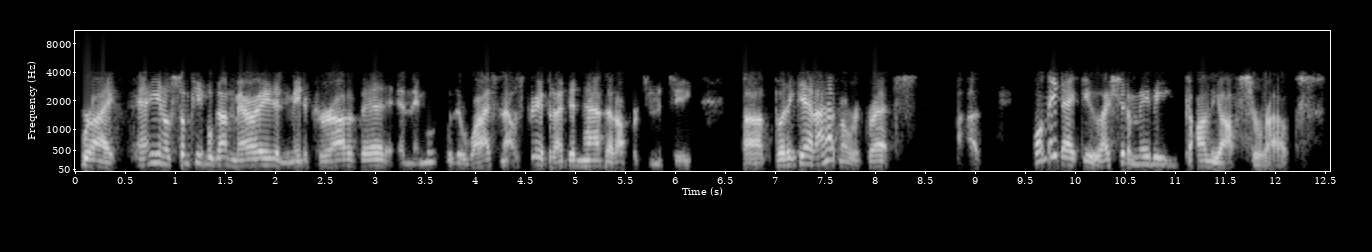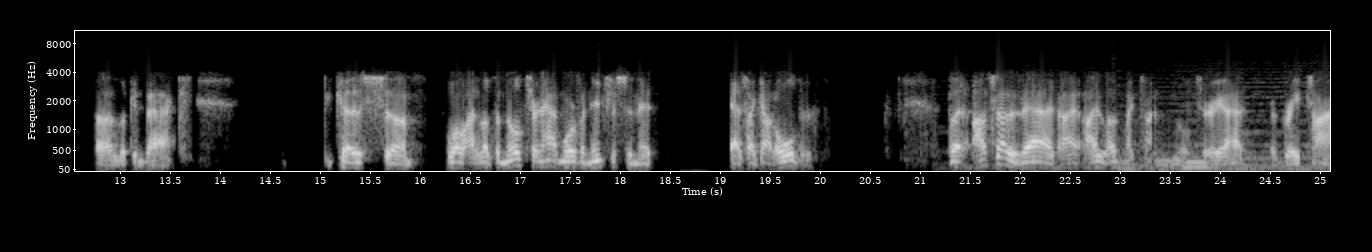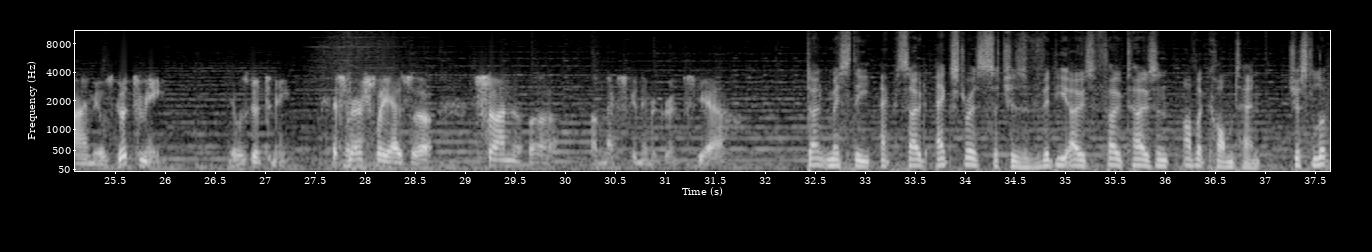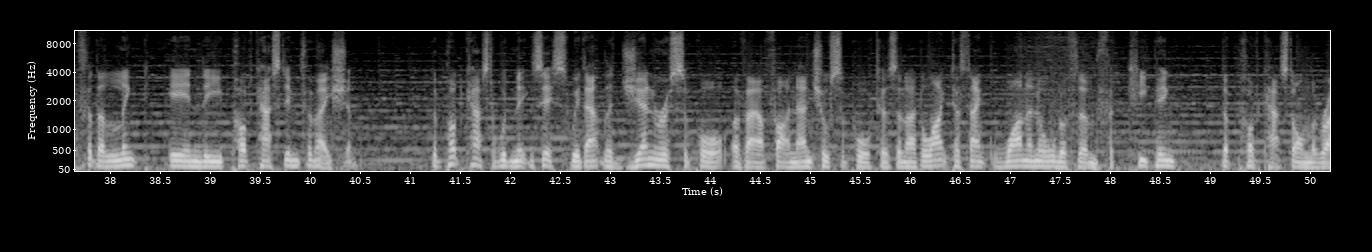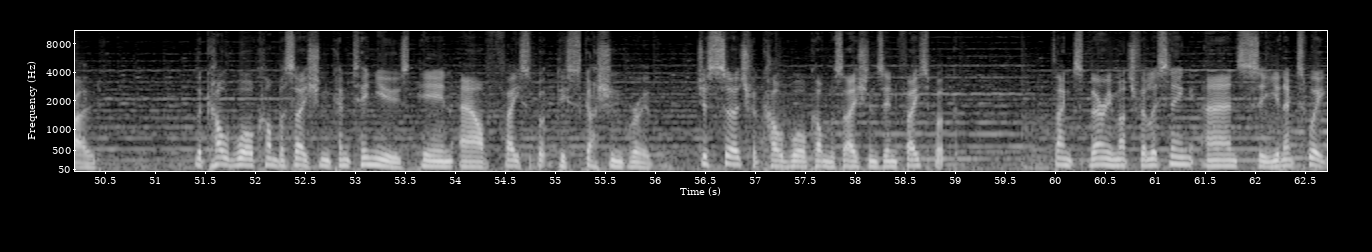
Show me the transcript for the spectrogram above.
Right. And, you know, some people got married and made a career out of it and they moved with their wives, and that was great, but I didn't have that opportunity. Uh, but again, I have no regrets. Uh, well, maybe I do. I should have maybe gone the officer route, uh, looking back. Because, um, well, I love the military and I had more of an interest in it as I got older. But outside of that, I, I loved my time in the military. I had a great time. It was good to me. It was good to me, especially as a son of a, a Mexican immigrant. Yeah. Don't miss the episode extras such as videos, photos, and other content. Just look for the link in the podcast information. The podcast wouldn't exist without the generous support of our financial supporters, and I'd like to thank one and all of them for keeping the podcast on the road. The Cold War conversation continues in our Facebook discussion group. Just search for Cold War Conversations in Facebook. Thanks very much for listening and see you next week.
